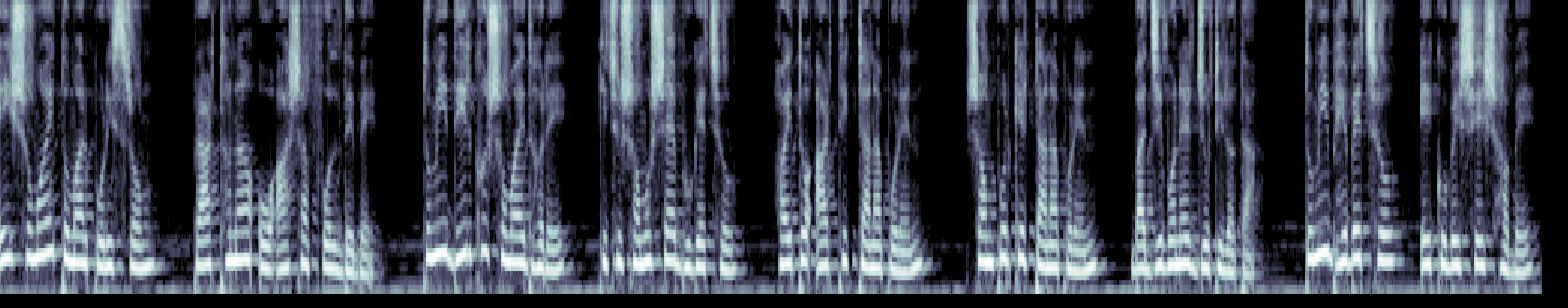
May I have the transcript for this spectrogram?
এই সময় তোমার পরিশ্রম, প্রার্থনা ও আশা ফল দেবে। তুমি দীর্ঘ সময় ধরে কিছু সমস্যায় ভুগেছ, হয়তো আর্থিক টানাপোড়েন সম্পর্কের টানাপোড়েন বা জীবনের জটিলতা। তুমি ভেবেছ, এ কবে শেষ হবে।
